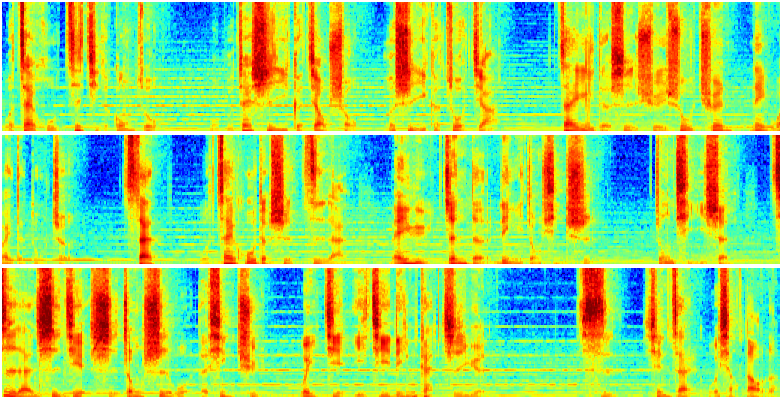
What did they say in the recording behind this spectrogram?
我在乎自己的工作，我不再是一个教授，而是一个作家，在意的是学术圈内外的读者。三，我在乎的是自然。美与真的另一种形式，终其一生，自然世界始终是我的兴趣、慰藉以及灵感之源。四，现在我想到了，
